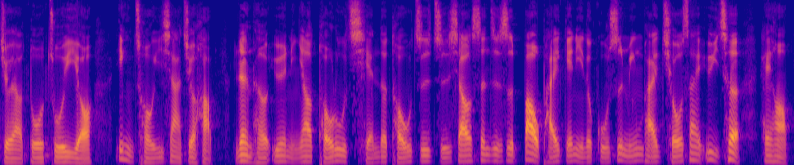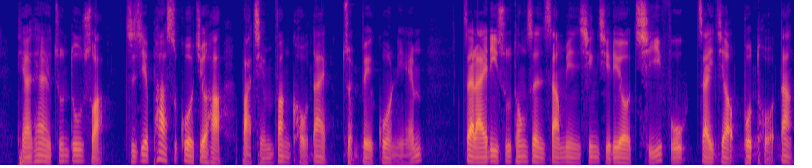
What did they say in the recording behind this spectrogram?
就要多注意哦。应酬一下就好。任何约你要投入钱的投资、直销，甚至是爆牌给你的股市名牌、球赛预测，嘿哈，天天尊都耍，直接 pass 过就好，把钱放口袋，准备过年。再来，隶书通胜上面星期六祈福再叫不妥当，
